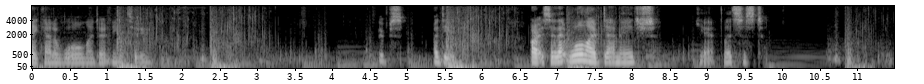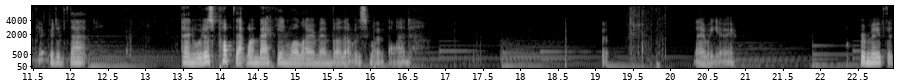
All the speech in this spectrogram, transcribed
Take out a wall. I don't need to. Oops. I did. Alright, so that wall I've damaged. Yeah, let's just get rid of that. And we'll just pop that one back in while I remember. That was my bad. There we go. Remove the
